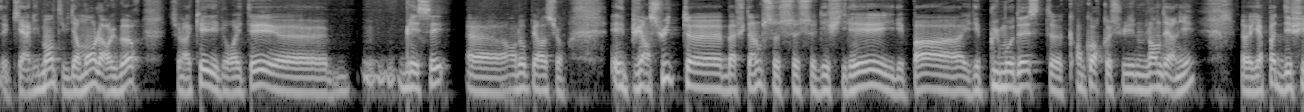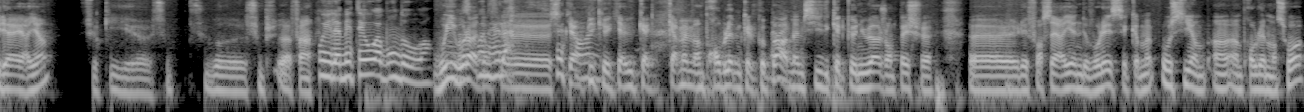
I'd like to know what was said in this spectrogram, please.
et qui alimente évidemment la rumeur sur laquelle il aurait été euh, blessé en opération. Et puis ensuite, bah, finalement, ce, défilé, il est, pas, il est plus modeste encore que celui de l'an dernier. Il n'y a pas de défilé aérien, ce qui enfin, oui, la météo a bon dos. Hein, oui, voilà. Donc, euh, ce qui implique qu'il y a eu quand même un problème quelque part, même si quelques nuages empêchent euh, les forces aériennes de voler, c'est quand même aussi un, problème en soi.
